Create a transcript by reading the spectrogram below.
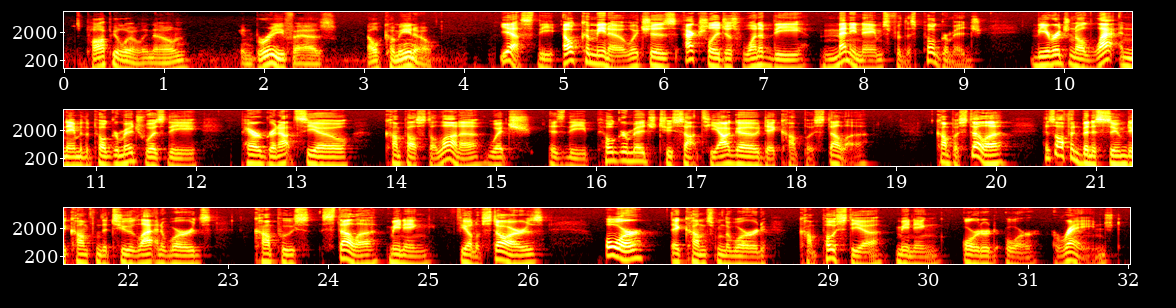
It's popularly known, in brief, as El Camino. Yes, the El Camino, which is actually just one of the many names for this pilgrimage. The original Latin name of the pilgrimage was the Peregrinatio Compostelana, which is the pilgrimage to Santiago de Compostela. Compostela has often been assumed to come from the two Latin words campus Stella, meaning field of stars, or it comes from the word compostia, meaning ordered or arranged.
